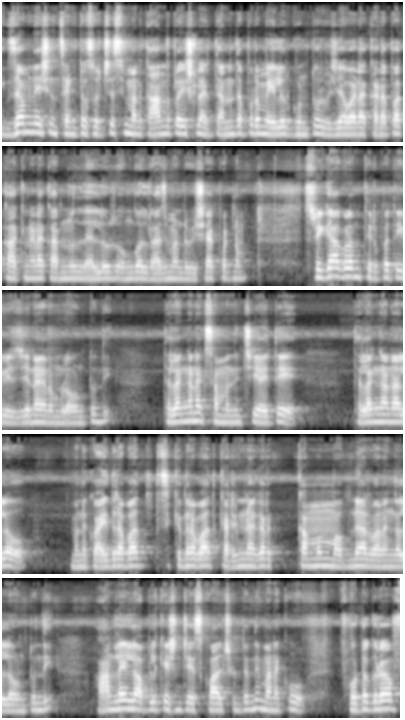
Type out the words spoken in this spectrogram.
ఎగ్జామినేషన్ సెంటర్స్ వచ్చేసి మనకు ఆంధ్రప్రదేశ్లో అయితే అనంతపురం ఏలూరు గుంటూరు విజయవాడ కడప కాకినాడ కర్నూలు నెల్లూరు ఒంగోలు రాజమండ్రి విశాఖపట్నం శ్రీకాకుళం తిరుపతి విజయనగరంలో ఉంటుంది. తెలంగాణకు సంబంధించి అయితే తెలంగాణలో మనకు హైదరాబాద్ సికింద్రాబాద్ కరీంనగర్ ఖమ్మం మబ్నార్ వరంగల్లో ఉంటుంది. ఆన్లైన్లో అప్లికేషన్ చేసుకోవాల్సి ఉంటుంది. మనకు photograph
